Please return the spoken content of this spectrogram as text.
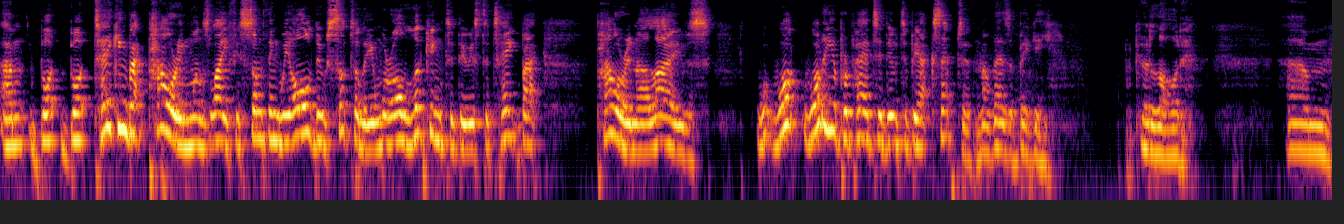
Um, but but taking back power in one's life is something we all do subtly, and we're all looking to do is to take back power in our lives. What what are you prepared to do to be accepted? Now there's a biggie. Good Lord. Um,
